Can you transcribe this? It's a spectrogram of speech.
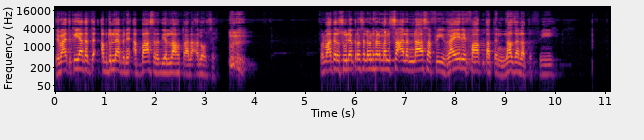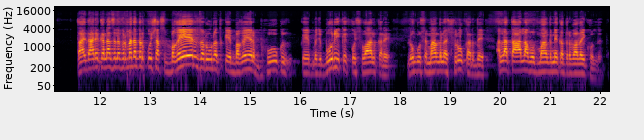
रिवायत की आदत अब्दुल्ला इबन अब्बास रदी अल्लाह तु से फरमाते रसूल अकरम ने मनसा अलन्नास फ़ी गैर फ़ाक़त नज़लत फ़ी ताजदार का नाजल फरमाता अगर कोई शख्स बग़ैर ज़रूरत के बग़ैर भूख के मजबूरी के कोई सवाल करे लोगों से मांगना शुरू कर दे अल्लाह ताला वो मांगने का दरवाज़ा ही खोल देता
